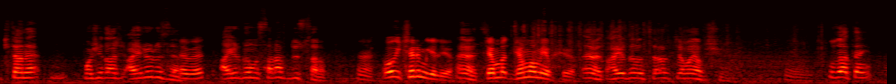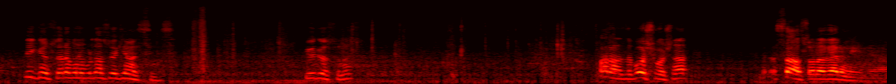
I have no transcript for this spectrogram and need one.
İki tane poşet ay- ayırıyoruz ya. Evet. Ayırdığımız taraf düz taraf. He. O içeri mi geliyor? Evet. Cama, cama mı yapışıyor? Evet ayırdığınız taraf cama yapışıyor. Bu zaten bir gün sonra bunu buradan sökemezsiniz. Görüyorsunuz. Paranızı boş boşuna sağa sola vermeyin ya.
